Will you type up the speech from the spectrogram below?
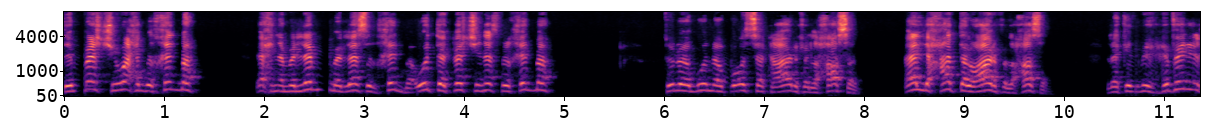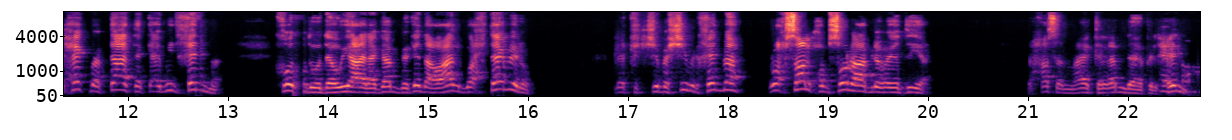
تمشي واحد بالخدمه إحنا بنلم الناس الخدمة. وأنت تمشي ناس بالخدمه قلت له يا أبونا بصك عارف اللي حصل. قال لي حتى لو عارف اللي حصل. لكن فين الحكمة بتاعتك أمين خدمة؟ خده دويه على جنب كده وعالجه واحتمله. لكن تمشيه بالخدمه روح صالحه بسرعة قبل ما يضيع. حصل معايا الكلام ده في الحلم.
